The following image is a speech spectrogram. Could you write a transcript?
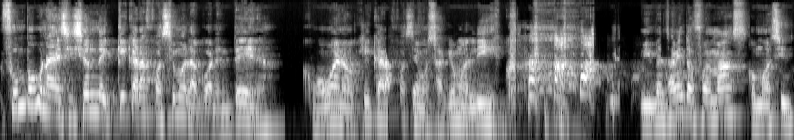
Fue un poco una decisión de qué carajo hacemos en la cuarentena. Como bueno, ¿qué carajo hacemos? Saquemos el disco. Mi pensamiento fue más como decir,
